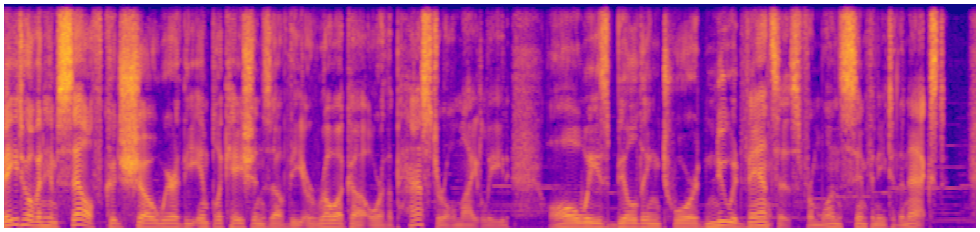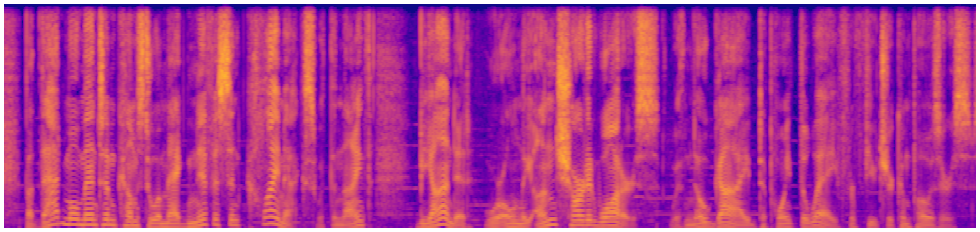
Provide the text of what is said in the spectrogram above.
Beethoven himself could show where the implications of the eroica or the pastoral might lead, always building toward new advances from one symphony to the next. But that momentum comes to a magnificent climax with the ninth. Beyond it were only uncharted waters, with no guide to point the way for future composers.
